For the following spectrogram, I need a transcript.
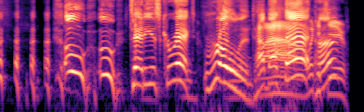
Ooh, ooh, Teddy is correct. Roland, how about that? Look huh? at you.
